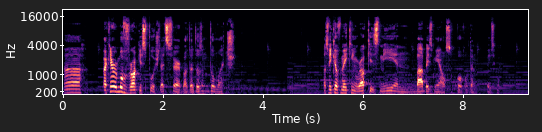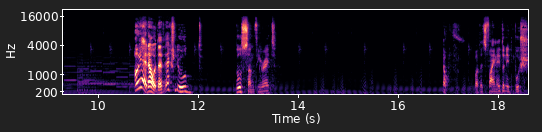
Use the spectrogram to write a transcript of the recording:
Uh, I can remove Rocky's push, that's fair, but that doesn't do much. I was thinking of making Rocky's me and Baba is me also, both of them, basically. Oh yeah, no, that actually would do something, right? Oh, well that's fine, I don't need push.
